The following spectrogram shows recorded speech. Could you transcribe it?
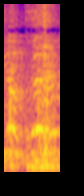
Yeah, yeah, yeah.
